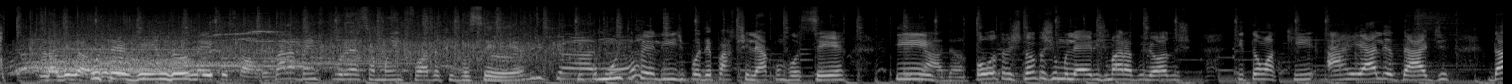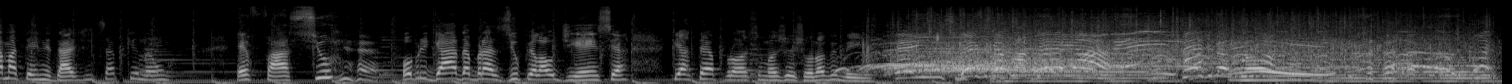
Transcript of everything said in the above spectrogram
por ter vindo. Parabéns por essa mãe foda que você é. Fico muito feliz de poder partilhar com você. E Obrigada. outras tantas mulheres maravilhosas que estão aqui. A realidade da maternidade, a gente sabe que não é fácil. Obrigada, Brasil, pela audiência. E até a próxima, Jojo 96. É isso. Beijo, minha plateia! Beijo, meu povo!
